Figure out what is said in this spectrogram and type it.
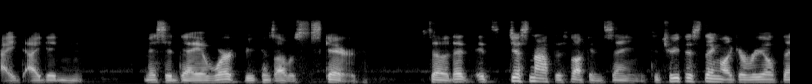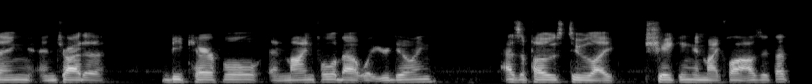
I I didn't miss a day of work because I was scared. So that it's just not the fucking same. To treat this thing like a real thing and try to be careful and mindful about what you're doing as opposed to like shaking in my closet. That,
